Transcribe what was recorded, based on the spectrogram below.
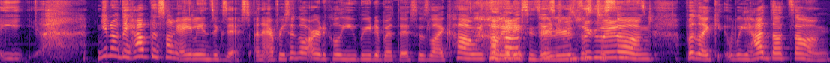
you know, they have the song "Aliens Exist," and every single article you read about this is like, "Oh, we thought aliens exist. Aliens was just exist. a song." But like, we had that song,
